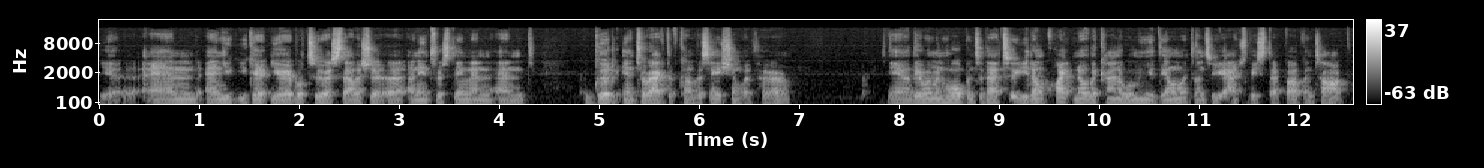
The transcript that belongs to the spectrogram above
Yeah, and and you you get you're able to establish a, a, an interesting and and good interactive conversation with her. You know, there are women who are open to that too. You don't quite know the kind of woman you're dealing with until you actually step up and talk.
